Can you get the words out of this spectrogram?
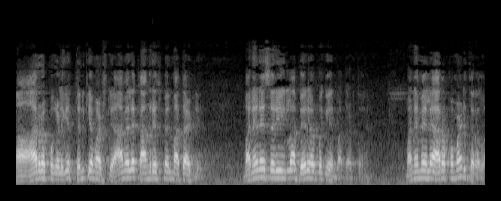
ಆ ಆರೋಪಗಳಿಗೆ ತನಿಖೆ ಮಾಡಿಸ್ಲಿ. ಆಮೇಲೆ ಕಾಂಗ್ರೆಸ್ ಮೇಲೆ ಮಾತಾಡ್ಲಿ. ಮನೆನೇ ಸರಿ ಇಲ್ಲ, ಬೇರೆಯವ್ರ ಬಗ್ಗೆ ಏನು ಮಾತಾಡ್ತಾರೆ? ಮನೆ ಮೇಲೆ ಆರೋಪ ಮಾಡಿದ್ದಾರಲ್ಲ?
